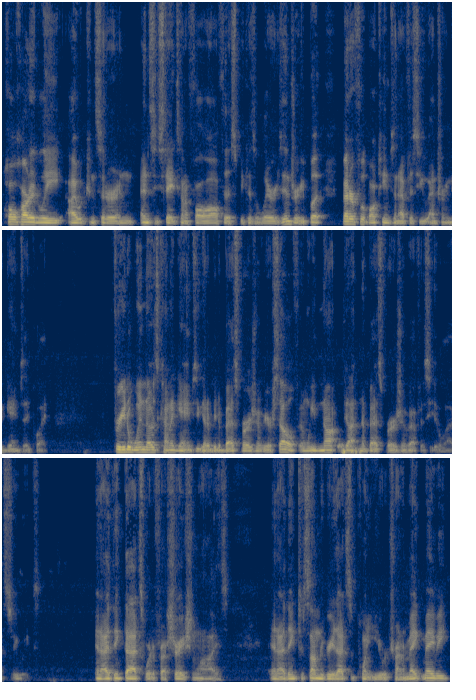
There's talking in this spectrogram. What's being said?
wholeheartedly, I would consider, and NC State's going to fall off this because of Leary's injury, but better football teams than FSU entering the games they play. For you to win those kind of games, you got to be the best version of yourself. And we've not gotten the best version of FSU the last three weeks. And I think that's where the frustration lies. And I think to some degree, that's the point you were trying to make, maybe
